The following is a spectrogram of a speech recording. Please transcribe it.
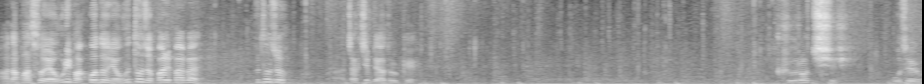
아 나 봤어. 야 우리 봤거든. 야 흩어져. 빨리 빨리 빨리. 흩어져. 아, 짝집 내가 돌게. 그렇지. 오세요.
